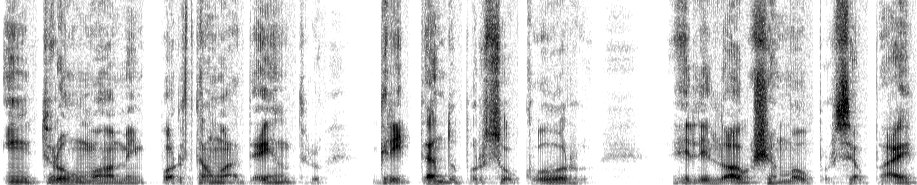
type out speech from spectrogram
entrou um homem portão adentro, gritando por socorro. Ele logo chamou por seu pai,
